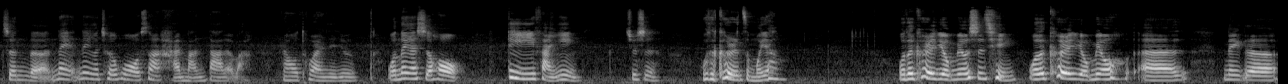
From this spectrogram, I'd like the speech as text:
真的那那个车祸算还蛮大的吧。然后突然间就我那个时候第一反应就是我的客人怎么样？我的客人有没有事情？我的客人有没有呃那个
